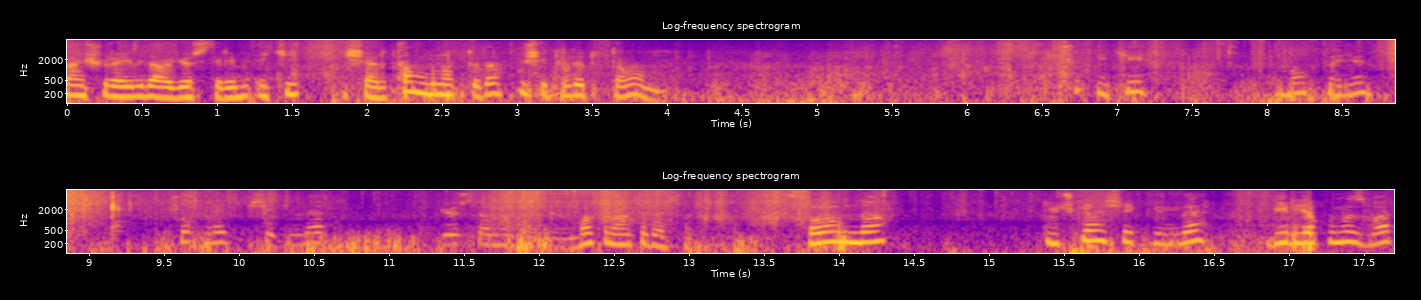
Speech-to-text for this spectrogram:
Ben şurayı bir daha göstereyim. Eki işaret tam bu noktada bu şekilde tut tamam mı? Şu iki noktayı çok net bir şekilde göstermek istiyorum. Bakın arkadaşlar. Sağımda üçgen şeklinde bir yapımız var.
